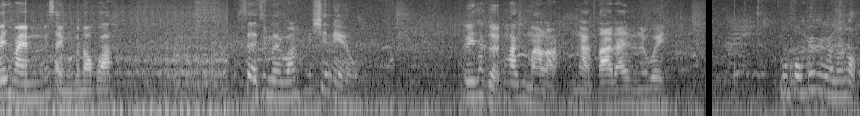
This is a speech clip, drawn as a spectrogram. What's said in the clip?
้ยทำไมมึงไม่ใส่หมวกกันน็อกวะใส่ทำไมวะ ไม่ใช่แนวเฮ้ยถ้าเกิดพลาดขึ้นมาล่ะงานตายได้เลยนะเว้ย กูคงไม่เป็นวันนั้นหรอก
